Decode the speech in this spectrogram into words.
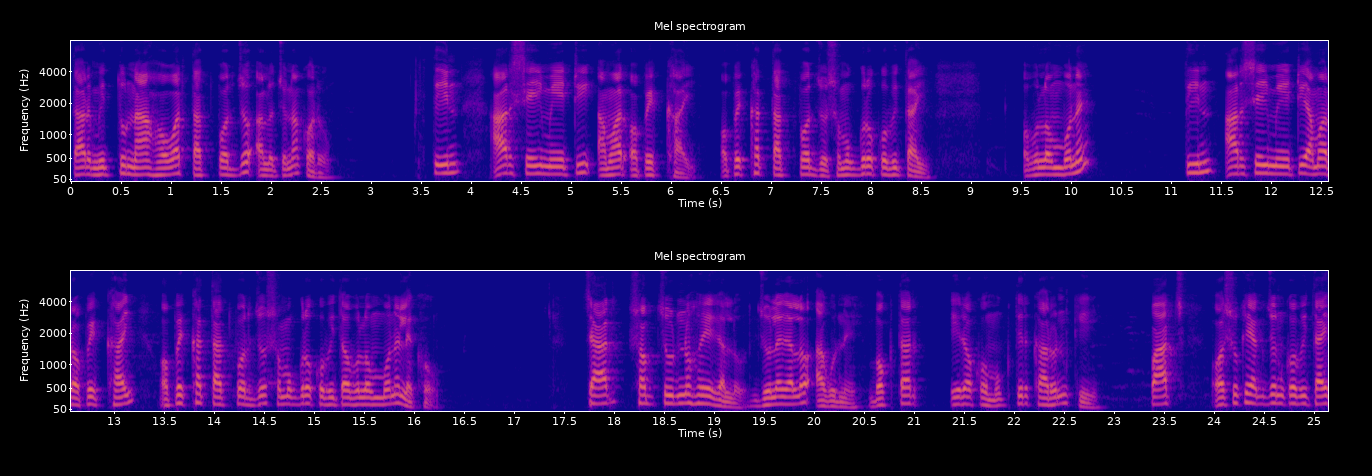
তার মৃত্যু না হওয়ার তাৎপর্য আলোচনা করো। তিন, আর সেই মেয়েটি আমার অপেক্ষায়। অপেক্ষার তাৎপর্য সমগ্র কবিতায় অবলম্বনে। তিন, আর সেই মেয়েটি আমার অপেক্ষায়। অপেক্ষার তাৎপর্য সমগ্র কবিতা অবলম্বনে লেখো। চার, সব চূর্ণ হয়ে গেল, জ্বলে গেল আগুনে। বক্তার এরকম মুক্তির কারণ কি? পাঁচ অসুখী একজন কবিতায়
